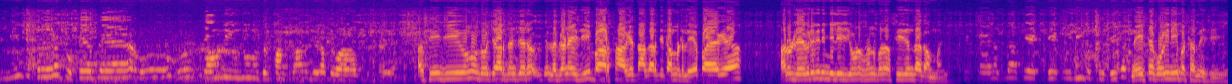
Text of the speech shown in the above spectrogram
ਨਹੀਂ ਪੱਥਰ ਜਿਹੜਾ ਟੁੱਟਿਆ ਪਿਆ ਹੈ, ਉਹ ਉਹ ਕਿਉਂ ਨਹੀਂ ਉਹਨੂੰ ਸਰਪੰਚ ਸਾਹਿਬ ਜਿਹੜਾ ਦੁਬਾਰਾ ਕੀਤਾ ਗਿਆ? ਅਸੀਂ ਜੀ ਉਹਨੂੰ 2-4 ਦਿਨ ਚ ਰ- ਲੱਗਣੇ ਸੀ ਬਾਰਸ ਆ ਗਏ ਤਾਂ ਕਰਕੇ ਕੰਮ ਡਿਲੇ ਪਾਇਆ ਗਿਆ। ਸਾਨੂੰ ਲੇਬਰ ਵੀ ਨਹੀਂ ਮਿਲੀ ਜੀ ਹੁਣ ਤੁਹਾਨੂੰ ਪਤਾ ਸੀਜ਼ਨ ਦਾ ਕੰਮ ਆ ਜੀ। ਤੇ ਕੈਲਸ ਦਾ ਤੇ ਇੱਥੇ ਕੋਈ ਨਹੀਂ ਪੱਥਰ ਸੀਗਾ? ਨਹੀਂ ਇੱਥੇ ਕੋਈ ਨਹੀਂ ਪੱਥਰ ਨਹੀਂ ਸੀ ਜੀ।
